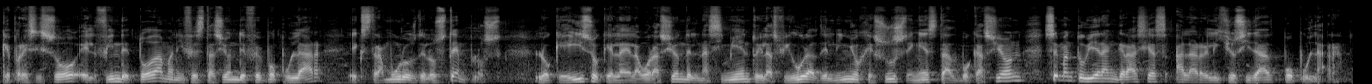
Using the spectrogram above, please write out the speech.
que precisó el fin de toda manifestación de fe popular extramuros de los templos, lo que hizo que la elaboración del nacimiento y las figuras del niño Jesús en esta advocación se mantuvieran gracias a la religiosidad popular.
